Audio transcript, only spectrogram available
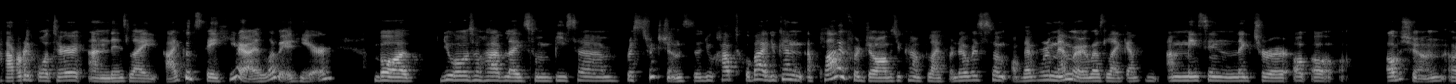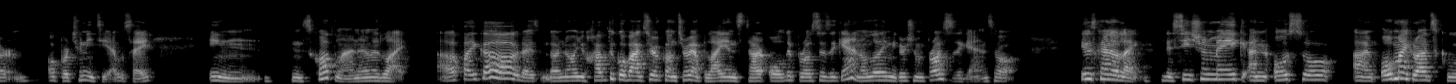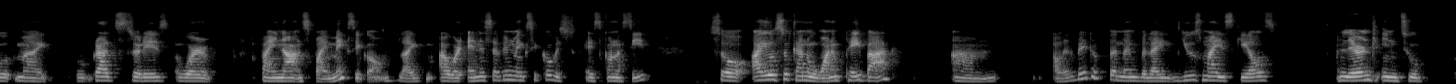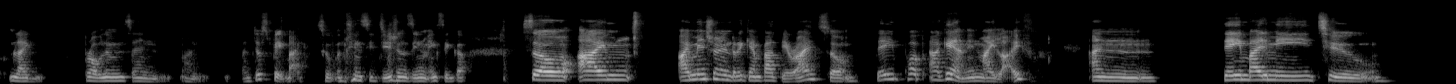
Harry Potter, and then it's like I could stay here. I love it here, but you also have like some visa restrictions that you have to go back. You can apply for jobs. You can apply for. There was some. I remember it was like an amazing lecturer op, op, option or opportunity, I would say, in in Scotland. And oh I was like, off I go. No, no, you have to go back to your country, apply, and start all the process again, all the immigration process again. So it was kind of like decision make, and also um, all my grad school, my grad studies were financed by Mexico, like our NSF in Mexico, which is CONACYT. So I also kind of want to pay back um, a little bit of, and but I use my skills learned into like problems and, and, just pay back to the institutions in Mexico. So I'm I mentioned Enrique and Patty, right? So they pop again in my life, and they invited me to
